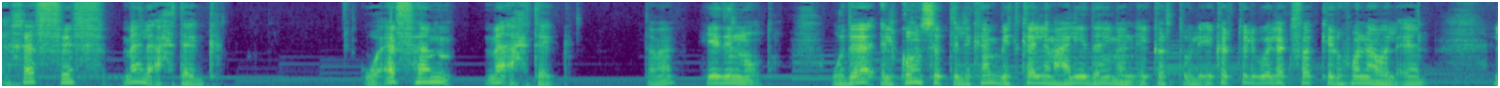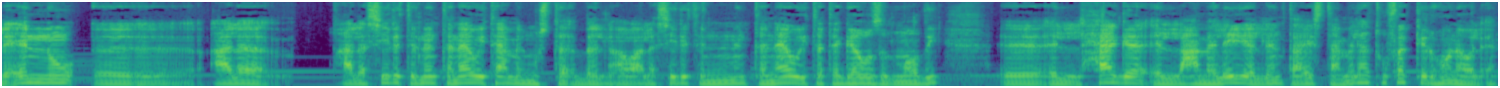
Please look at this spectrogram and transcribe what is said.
أخفف ما لا أحتاج وأفهم ما أحتاج. تمام؟ هي دي النقطة. وده ال concept اللي كان بيتكلم عليه دايما إيكارت تولي. إيكارت تولي بيقول لك فكر هنا والآن لأنه آه، على على سيرة إن أنت ناوي تعمل مستقبل أو على سيرة إن أنت ناوي تتجاوز الماضي آه، الحاجة العملية اللي أنت عايز تعملها تفكر هنا والآن.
